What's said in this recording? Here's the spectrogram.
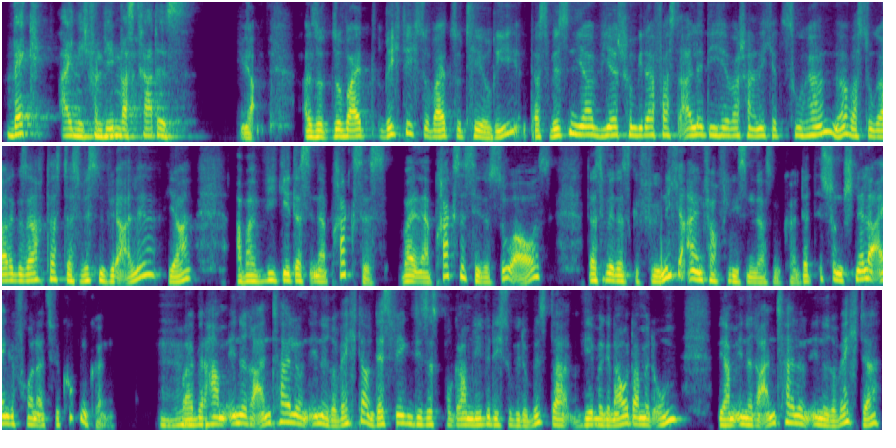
weg eigentlich von dem, was gerade ist. Ja, also soweit richtig, soweit zur Theorie. Das wissen ja wir schon wieder fast alle, die hier wahrscheinlich jetzt zuhören, ne, was du gerade gesagt hast, das wissen wir alle, ja. Aber wie geht das in der Praxis? Weil in der Praxis sieht es so aus, dass wir das Gefühl nicht einfach fließen lassen können. Das ist schon schneller eingefroren, als wir gucken können. Mhm. Weil wir haben innere Anteile und innere Wächter und deswegen dieses Programm Liebe dich so wie du bist, da gehen wir genau damit um. Wir haben innere Anteile und innere Wächter,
